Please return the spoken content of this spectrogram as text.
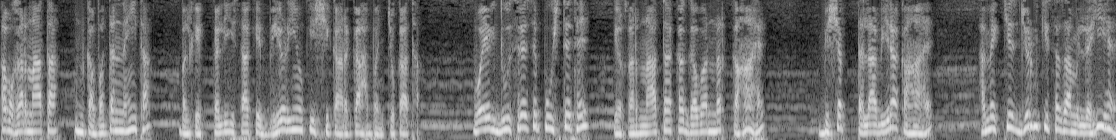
اب غرناتا ان کا وطن نہیں تھا، بلکہ کلیسا کے بھیڑیوں کی شکار گاہ بن چکا تھا۔ وہ ایک دوسرے سے پوچھتے تھے کہ غرناتا کا گورنر کہاں ہے؟ بشپ تلاویرا کہاں ہے؟ ہمیں کس جرم کی سزا مل رہی ہے؟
